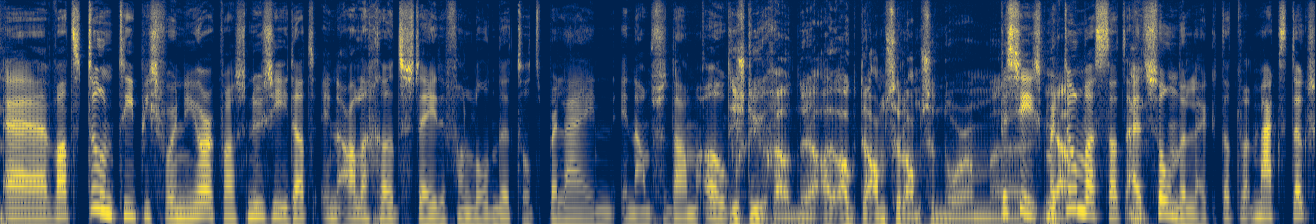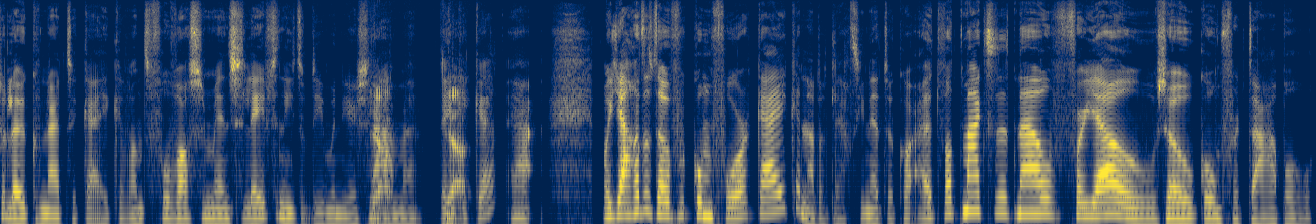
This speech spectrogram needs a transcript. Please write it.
Eh, wat toen typisch voor New York was. Nu zie je dat in alle grote steden van Londen tot Berlijn, in Amsterdam ook. Het is nu gewoon eh, ook de Amsterdamse norm. eh, Precies, maar ja. toen was dat uitzonderlijk. Dat maakt het ook zo leuk om naar te kijken. Want volwassen mensen leefden niet op die manier Ja, samen, denk ja. ik. Hè? Ja. Want jij had het over comfort kijken. Nou, dat legt hij net ook al uit. Wat maakte het nou voor jou zo comfortabel?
